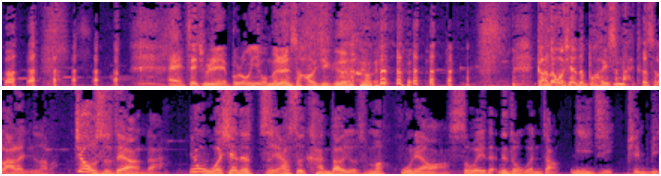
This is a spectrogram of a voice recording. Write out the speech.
哈哈哈哎，这群人也不容易，我们认识好几个，搞得我现在都不好意思买特斯拉了，你知道吧？就是这样的，因为我现在只要是看到有什么互联网思维的那种文章，立即屏蔽。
